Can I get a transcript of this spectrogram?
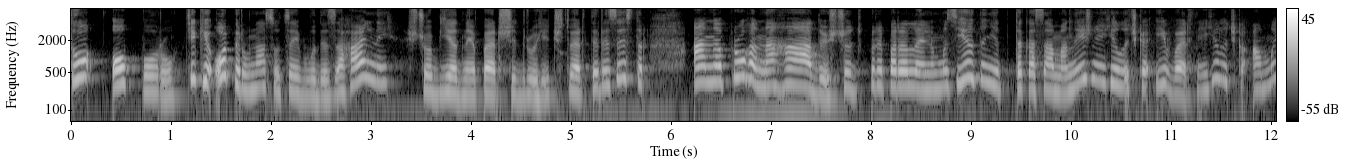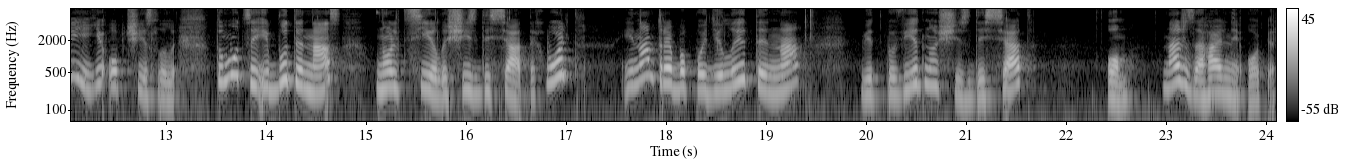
до опору. Тільки опір у нас оцей буде загальний, що об'єднує перший, другий, четвертий резистор. А напруга нагадую, що при паралельному з'єднанні така сама нижня гілочка і верхня гілочка, а ми її обчислили. Тому це і буде нас 0,6 вольт. І нам треба поділити на відповідно 60 Ом. Наш загальний опір.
